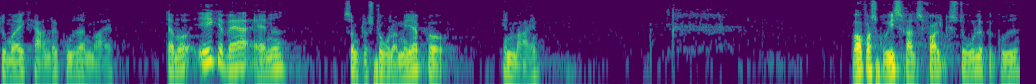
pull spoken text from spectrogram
du må ikke have andre guder end mig. Der må ikke være andet, som du stoler mere på end mig. Hvorfor skulle Israels folk stole på Gud?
